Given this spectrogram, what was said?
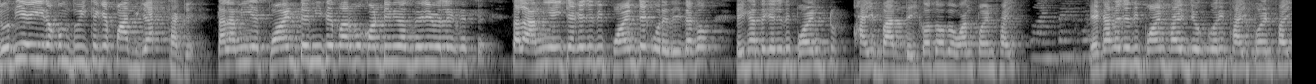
যদি এই রকম দুই থেকে পাঁচ গ্যাপ থাকে, তাহলে আমি এই পয়েন্টে নিতে পারব কন্টিনিউয়াস ভেরিয়েবলের ক্ষেত্রে। তাহলে আমি এইটাকে যদি পয়েন্টে করে দিই, দেখো, এইখান থেকে যদি পয়েন্ট ফাইভ বাদ দিই, কত হবে? ওয়ান পয়েন্ট ফাইভ এখানে যদি পয়েন্ট ফাইভ যোগ করি ফাইভ পয়েন্ট ফাইভ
